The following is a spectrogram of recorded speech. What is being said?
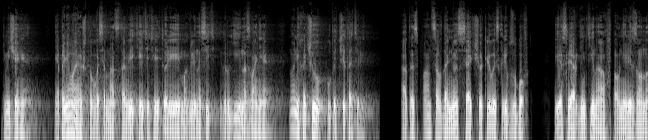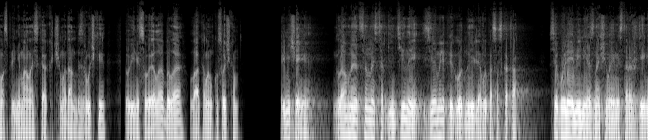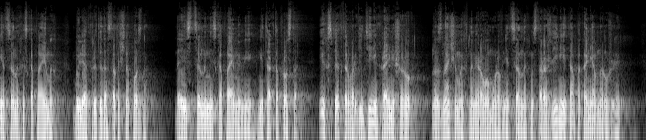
Примечание. Я понимаю, что в XVIII веке эти территории могли носить и другие названия, но не хочу путать читателей. От испанцев донесся отчетливый скрип зубов. Если Аргентина вполне резонно воспринималась как чемодан без ручки, то Венесуэла была лакомым кусочком. Примечание. Главная ценность Аргентины – земли, пригодные для выпаса скота. Все более-менее значимые месторождения ценных ископаемых были открыты достаточно поздно. Да и с ценными ископаемыми не так-то просто. Их спектр в Аргентине крайне широк, но значимых на мировом уровне ценных месторождений там пока не обнаружили.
